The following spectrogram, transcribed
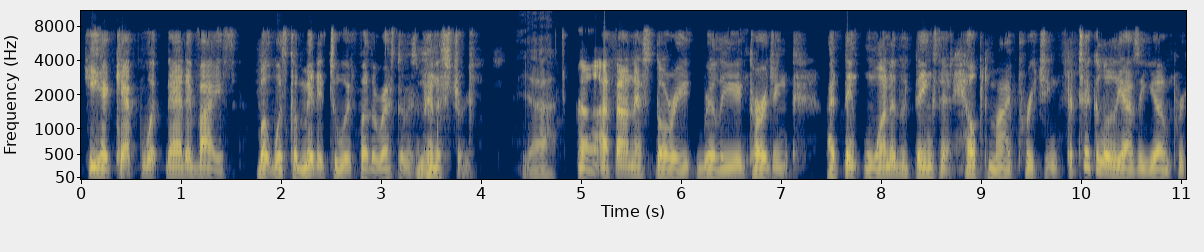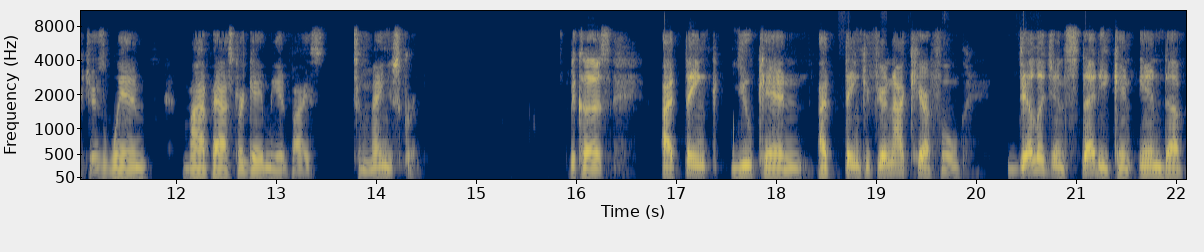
he had kept what that advice, but was committed to it for the rest of his ministry. Yeah. Uh, I found that story really encouraging. I think one of the things that helped my preaching, particularly as a young preacher, is when my pastor gave me advice to manuscript. Because I think you can, I think if you're not careful, diligent study can end up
